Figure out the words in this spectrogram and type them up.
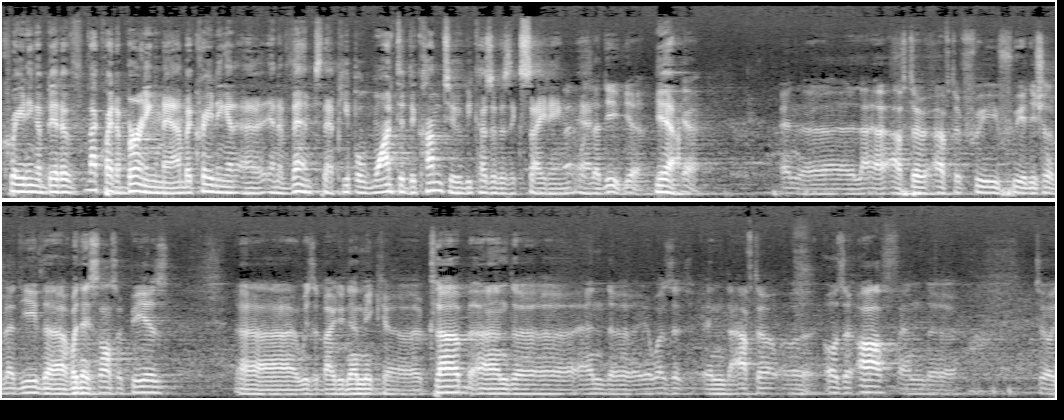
creating a bit of not quite a Burning Man, but creating an, a, an event that people wanted to come to because it was exciting. That was and- La yeah. Yeah. yeah. And uh, after after three three editions of La Dive, the Renaissance appears uh, with a biodynamic uh, club, and uh, and uh, it was a, and after uh, other off, and uh, so uh,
